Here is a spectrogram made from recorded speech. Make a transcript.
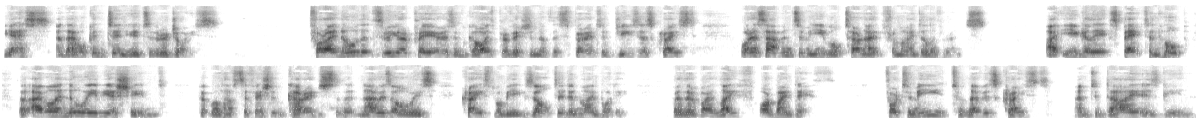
Yes, and I will continue to rejoice. For I know that through your prayers and God's provision of the Spirit of Jesus Christ, what has happened to me will turn out for my deliverance. I eagerly expect and hope that I will in no way be ashamed, but will have sufficient courage so that now as always Christ will be exalted in my body, whether by life or by death. For to me, to live is Christ, and to die is gain.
